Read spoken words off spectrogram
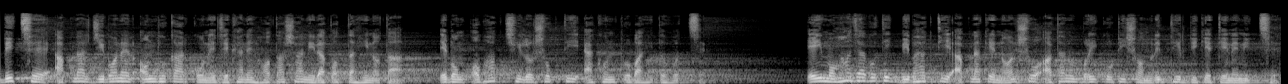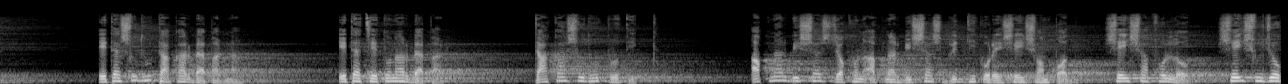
দিচ্ছে। আপনার জীবনের অন্ধকার কোণে যেখানে হতাশা, নিরাপত্তাহীনতা এবং অভাব ছিল, শক্তি এখন প্রবাহিত হচ্ছে। এই মহাজাগতিক বিভাগটি আপনাকে নয়শো আটানব্বই কোটি সমৃদ্ধির দিকে টেনে নিচ্ছে। এটা শুধু টাকার ব্যাপার না, এটা চেতনার ব্যাপার। টাকা শুধু প্রতীক। আপনার বিশ্বাস যখন আপনার বিশ্বাস বৃদ্ধি করে সেই সম্পদ, সেই সাফল্য, সেই সুযোগ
